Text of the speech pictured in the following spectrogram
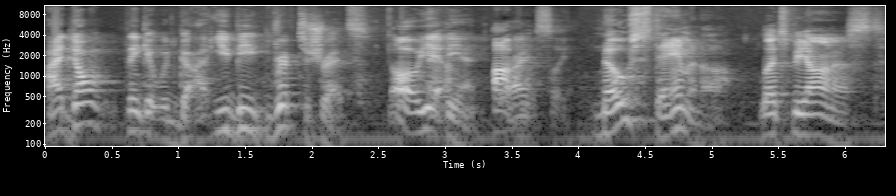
I don't think it would go. You'd be ripped to shreds. oh yeah, at the end, right? obviously. No stamina. Let's be honest.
